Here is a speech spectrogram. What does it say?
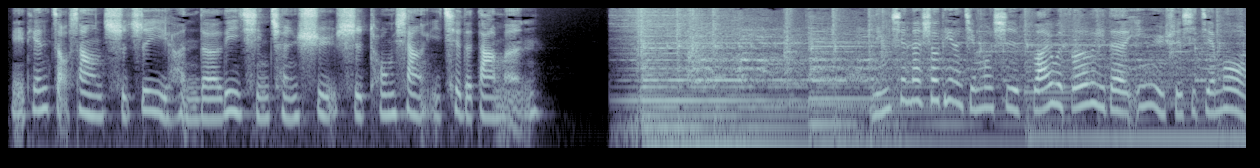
每天早上持之以恒的例行程序是通向一切的大门。您现在收听的节目是《Fly with Lily》的英语学习节目。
